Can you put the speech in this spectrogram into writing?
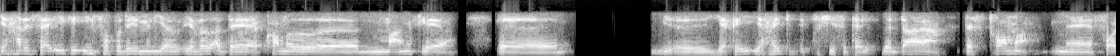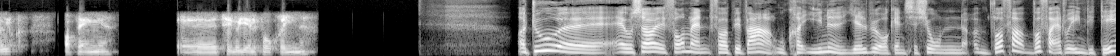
Jeg har desværre ikke info på det, men jeg, jeg ved, at der er kommet øh, mange flere. Øh, øh, jeg, kan, jeg har ikke det præcise tal, men der, er, der strømmer med folk og penge øh, til at hjælpe Ukraine. Og du øh, er jo så formand for Bevare Ukraine hjælpeorganisationen. Hvorfor, hvorfor er du egentlig det?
